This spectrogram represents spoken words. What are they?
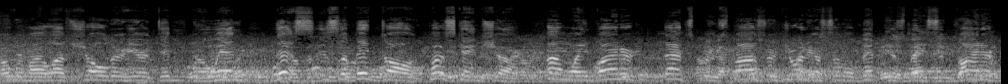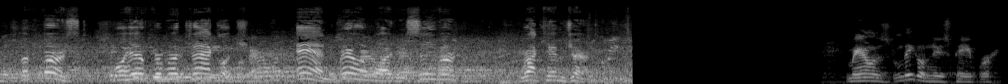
over my left shoulder here. It didn't go in. This is the Big Dog post-game show. I'm Wayne Viner. That's Bruce Bowser. Joining us a little bit is Mason Viner. But first, we'll hear from Rick Jaklitsch and Maryland wide receiver Rakim Jarrett. Maryland's legal newspaper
